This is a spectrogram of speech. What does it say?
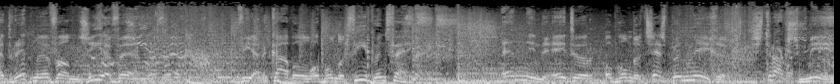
Het ritme van ZFM. Via de kabel op 104.5. En in de ether op 106.9. Straks meer.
